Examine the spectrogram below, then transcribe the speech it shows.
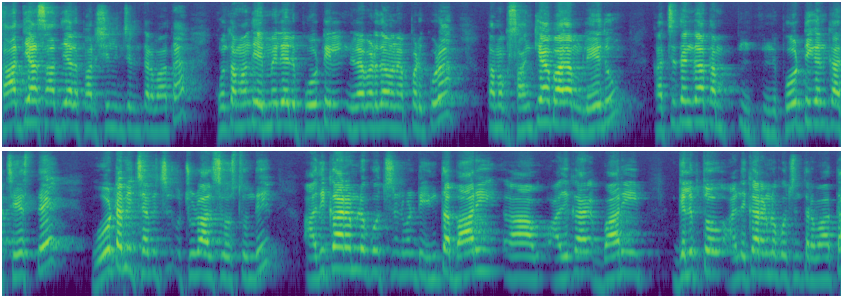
సాధ్యాసాధ్యాలు పరిశీలించిన తర్వాత కొంతమంది ఎమ్మెల్యేలు పోటీ నిలబెడదామన్నప్పటికీ కూడా తమకు సంఖ్యాబలం లేదు. ఖచ్చితంగా తమ పోటీ కనుక చేస్తే ఓటమి చవి చూడాల్సి వస్తుంది. అధికారంలోకి వచ్చినటువంటి ఇంత భారీ అధికార భారీ గెలుపుతో అధికారంలోకి వచ్చిన తర్వాత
